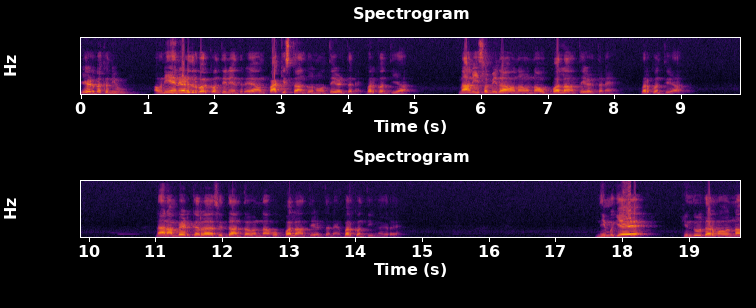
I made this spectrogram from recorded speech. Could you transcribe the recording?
ಹೇಳ್ಬೇಕು ನೀವು. ಅವನು ಏನು ಹೇಳಿದ್ರು ಬರ್ಕೊಂತೀನಿ ಅಂದರೆ ಅವನು ಪಾಕಿಸ್ತಾನದವನು ಅಂತ ಹೇಳ್ತಾನೆ. ಬರ್ಕೊಂತೀಯ? ನಾನು ಈ ಸಂವಿಧಾನವನ್ನು ಒಪ್ಪಲ್ಲ ಅಂತ ಹೇಳ್ತಾನೆ. ಬರ್ಕೊಂತೀಯ? ನಾನು ಅಂಬೇಡ್ಕರ್ ಸಿದ್ಧಾಂತವನ್ನು ಒಪ್ಪಲ್ಲ ಅಂತ ಹೇಳ್ತಾನೆ. ಬರ್ಕೊಂತೀನಿ ಹಾಗಾದ್ರೆ. ನಿಮಗೆ ಹಿಂದೂ ಧರ್ಮವನ್ನು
